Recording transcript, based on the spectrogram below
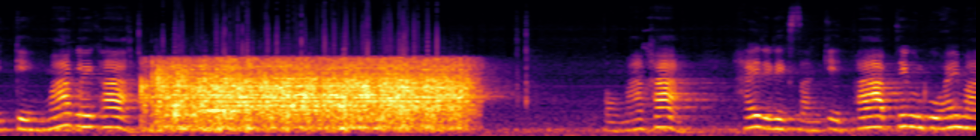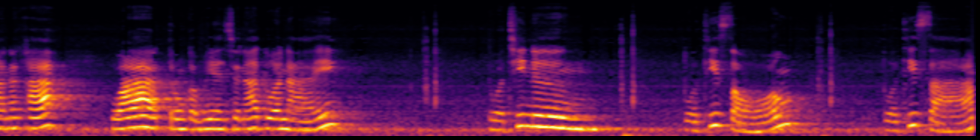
ด็กๆเก่งมากเลยค่ะ ต่อมาค่ะ ให้เด็กๆสังเกตภาพที่คุณครูให้มานะคะ ว่าตรงกับพยัญชนะตัวไหน ตัวที่หนึ่งตัวที่สองตัวที่สาม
